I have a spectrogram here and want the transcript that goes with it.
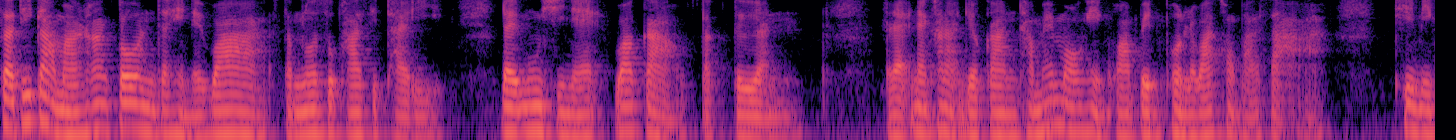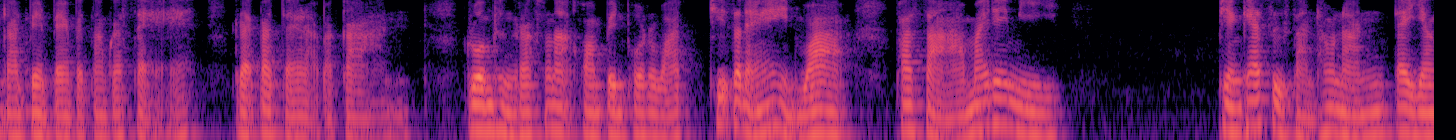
จากที่กล่าวมาข้างต้นจะเห็นได้ว่าสำนวนสุภาษิตไทย ได้มุ่งชี้แนะว่ากล่าวตักเตือน และในขณะเดียวกันทำให้มองเห็นความเป็นพลวัตของภาษา ที่มีการเปลี่ยนแปลงไปตามกระแส และปัจจัยหลายประการรวมถึงลักษณะความเป็นพลวัตที่แสดงให้เห็นว่า ภาษาไม่ได้มี เพียงแค่สื่อสารเท่านั้น แต่ยัง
